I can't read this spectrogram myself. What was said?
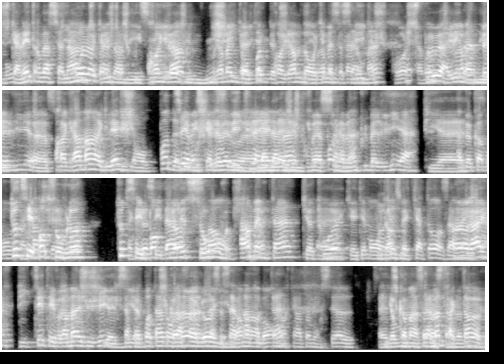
jusqu'à l'international, tu peux aller dans des programmes, vraiment qui pas de programme de hockey nécessairement. Tu peux aller dans des euh, programmes anglais qui n'ont pas de avec ce que j'avais vécu euh, l'année dernière, je ne trouvais pas que j'avais une plus belle vie à Toutes ces portes s'ouvrent là. Toutes ces portes-là s'ouvrent en même temps que toi, qui a été mon gars de 14 à 20 Un rêve, puis tu sais, t'es vraiment jugé, puis ça fait pas tant ton affaire, c'est vraiment bon, Marc-Antoine Roussel. Euh, tu commences tellement de facteurs.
